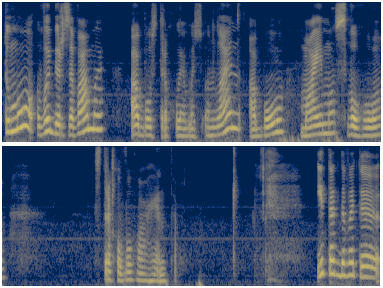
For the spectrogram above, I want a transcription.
Тому вибір за вами або страхуємось онлайн, або маємо свого страхового агента. І так, давайте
